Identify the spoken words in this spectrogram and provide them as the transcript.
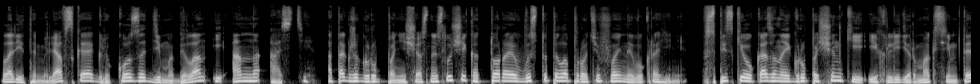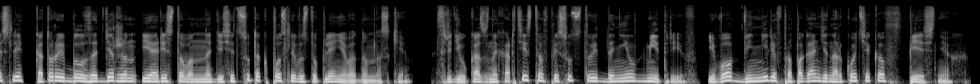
Лолита Милявская, Глюкоза, Дима Билан и Анна Асти, а также группа «Несчастный случай», которая выступила против войны в Украине. В списке указана и группа «Щенки», их лидер Максим Тесли, который был задержан и арестован на 10 суток после выступления в одном носке. Среди указанных артистов присутствует Даниил Дмитриев. Его обвинили в пропаганде наркотиков в песнях.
